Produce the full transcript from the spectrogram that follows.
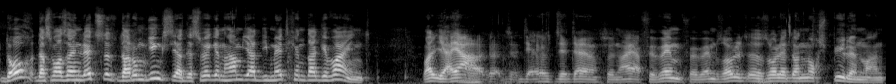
doch, das war sein letztes, darum ging es ja. Deswegen haben ja die Mädchen da geweint. Weil, ja, ja, der, der, der, naja, für wem, für wem soll, soll er dann noch spielen, Mann?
